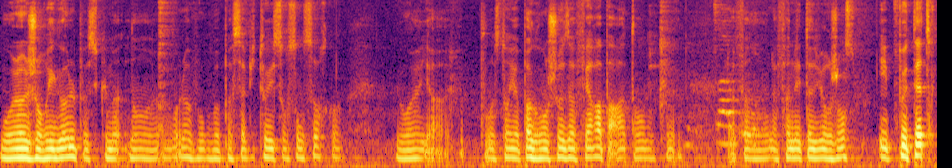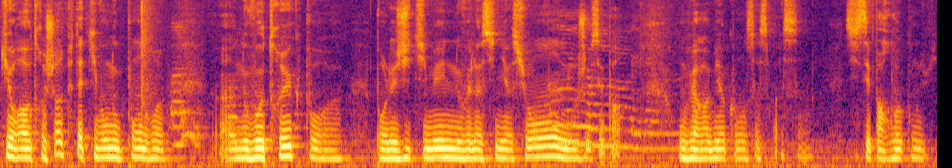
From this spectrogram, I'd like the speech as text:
voilà, j'en rigole parce que maintenant, euh, voilà, on va pas s'apitoyer sur son sort quoi. Ouais, pour l'instant, il n'y a pas grand chose à faire à part attendre la, fin, de l'état d'urgence. Et peut-être qu'il y aura autre chose, peut-être qu'ils vont nous pondre un nouveau truc pour pour légitimer une nouvelle assignation, ou je sais pas. On verra bien comment ça se passe, si c'est pas reconduit.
